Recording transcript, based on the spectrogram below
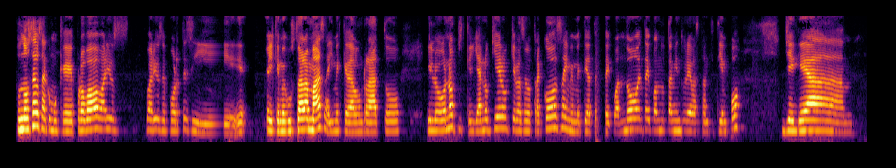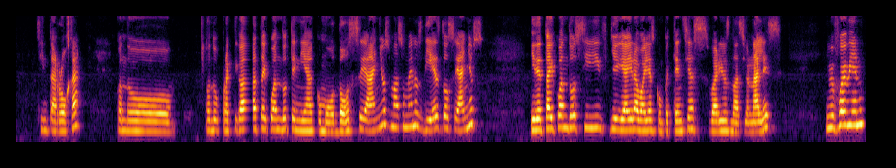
pues no sé, o sea, como que probaba varios, varios deportes y el que me gustara más, ahí me quedaba un rato y luego, no, pues que ya no quiero, quiero hacer otra cosa y me metí a taekwondo. En taekwondo también duré bastante tiempo. Llegué a cinta roja. Cuando, cuando practicaba taekwondo tenía como 12 años, más o menos, 10, 12 años. Y de taekwondo sí llegué a ir a varias competencias, varios nacionales. Y me fue bien,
